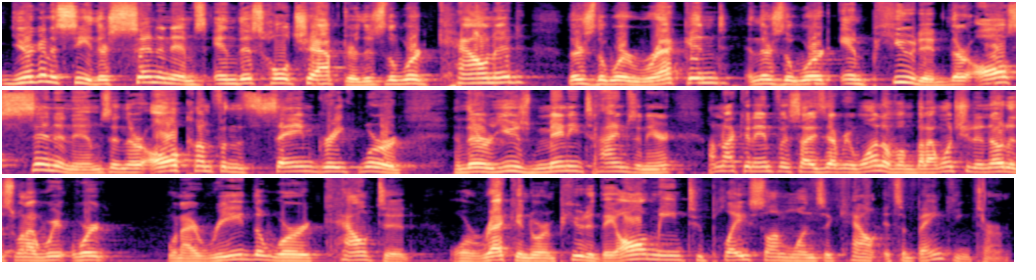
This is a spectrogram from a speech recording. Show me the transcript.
you're going to see there's synonyms in this whole chapter. There's the word counted, there's the word reckoned, and there's the word imputed. They're all synonyms and they're all come from the same Greek word and they're used many times in here. I'm not going to emphasize every one of them, but I want you to notice when I word when I read the word counted or reckoned or imputed, they all mean to place on one's account. It's a banking term.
